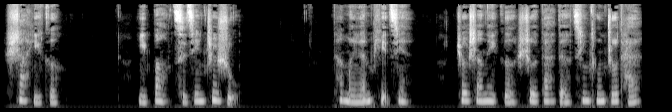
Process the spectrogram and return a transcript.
杀一个，以报此间之辱。他猛然瞥见桌上那个硕大的青铜烛台，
